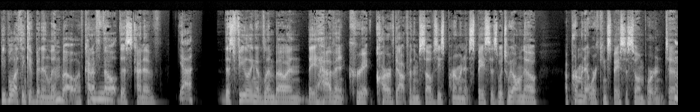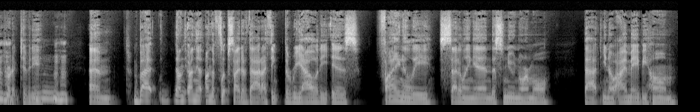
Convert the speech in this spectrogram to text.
people, I think, have been in limbo, have kind of Mhm. felt this kind of, yeah. this feeling of limbo and they haven't create carved out for themselves these permanent spaces, which we all know a permanent working space is so important to Mhm. productivity. Mhm. Mhm. Um, but on the, on the on the flip side of that, I think the reality is finally settling in this new normal that you know I may be home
